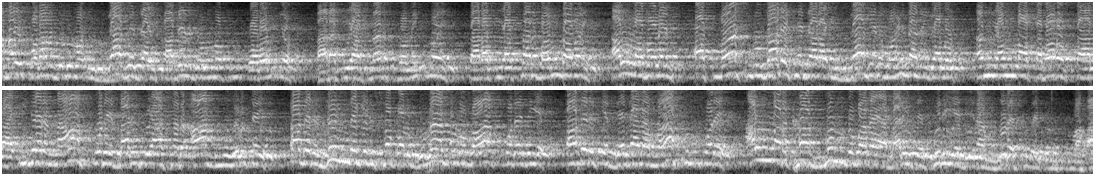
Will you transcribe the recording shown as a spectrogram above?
আদায় করার জন্য ঈদগাহে যায়, তাদের জন্য কি করণীয়? তারা কি আপনার শ্রমিক নয়? তারা কি আপনার বান্দা নয়? আল্লাহ বলেন, এক মাস রোজা রেখে যারা ঈদগাহের ময়দানে গেল, আমি আল্লাহ তাবারক তাআলা ঈদের নামাজ পড়ে বাড়িতে আসার আগ মুহূর্তে তাদের জিন্দগির সকল গুণাগুলো মাফ করে দিয়ে তাদেরকে বেগানা মাসুম করে আল্লাহর খাস বন্ধু বানায় বাড়িতে ফিরিয়ে দিলাম। জোরে সুরে কোন সুবহান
